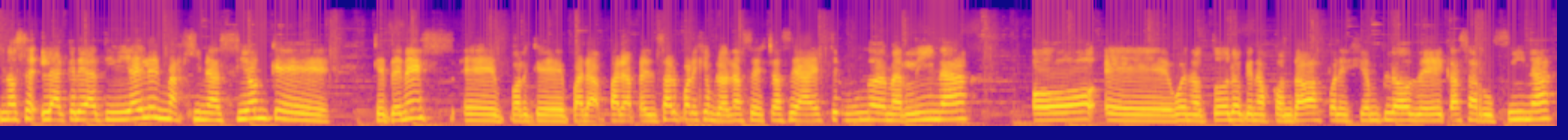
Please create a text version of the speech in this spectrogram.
no sé, la creatividad y la imaginación que, que tenés, eh, porque para, para, pensar, por ejemplo, no sé, ya sea este mundo de Merlina o, eh, bueno, todo lo que nos contabas, por ejemplo, de Casa Rufina,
